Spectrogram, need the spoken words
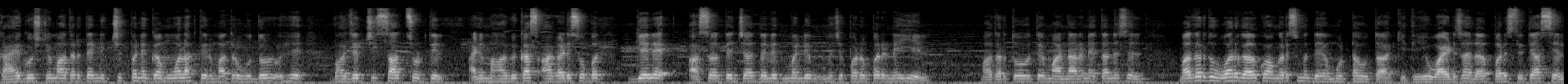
काही गोष्टी मात्र त्या निश्चितपणे गमवावं लागतील मात्र उद्धव हे भाजपची साथ सोडतील आणि महाविकास आघाडीसोबत गेले असं त्यांच्या दलित मल्ली म्हणजे परंपरेने येईल. मात्र तो ते मानणारा नेता नसेल. मात्र तो वर्ग काँग्रेसमध्ये मोठा होता. कितीही वाईट झालं परिस्थिती असेल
